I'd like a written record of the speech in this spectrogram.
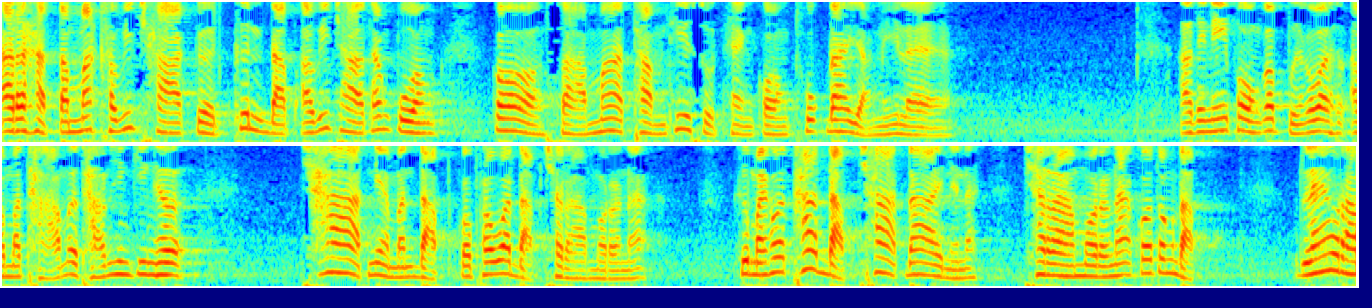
อรหัตตมัคควิชาเกิดขึ้น ดับอวิชชาทั้งปวง ก็สามารถทำที่สุดแห่งกองทุกได้อย่างนี้แหละอาทีนี้พระองค์ก็เปลือนก็ว่าเอามาถามเออถามจริงๆเถอะชาติเนี่ยมันดับก็เพราะว่าดับชรามรณะ คือหมายความว่าถ้าดับชาติได้เนี่ยนะ ชรามรณะก็ต้องดับ แล้วเรา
